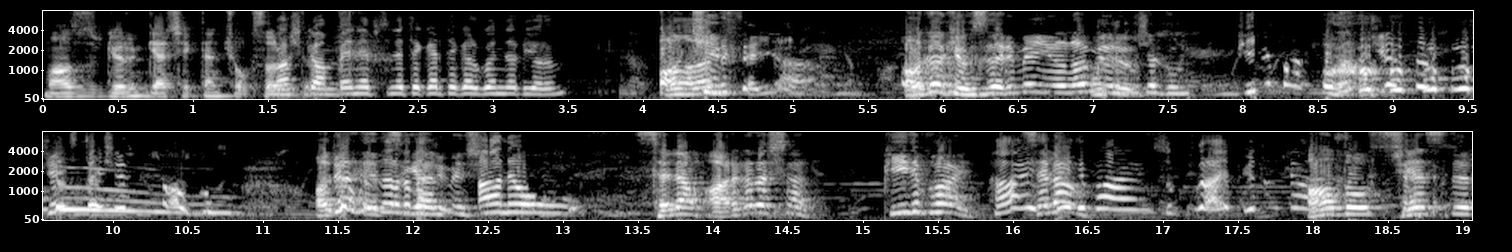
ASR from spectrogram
mazur görün. Gerçekten çok zor. Başkan ben hepsine teker teker gönderiyorum. Akif! Aga gözlerime inanamıyorum. Aga hepsi gelmiş. Aa ne o? Selam arkadaşlar. PewDiePie. Hi Selam. PewDiePie. Subscribe YouTube channel. Aldos, Jester.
